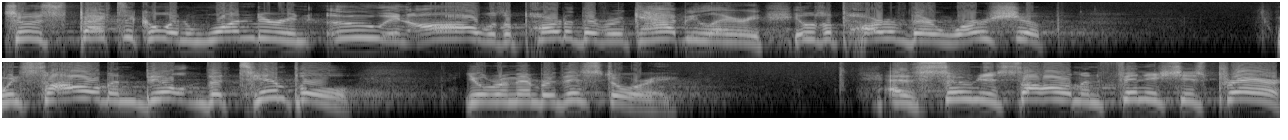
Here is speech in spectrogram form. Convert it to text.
So spectacle and wonder and ooh and awe was a part of their vocabulary, it was a part of their worship. When Solomon built the temple, you'll remember this story. As soon as Solomon finished his prayer,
